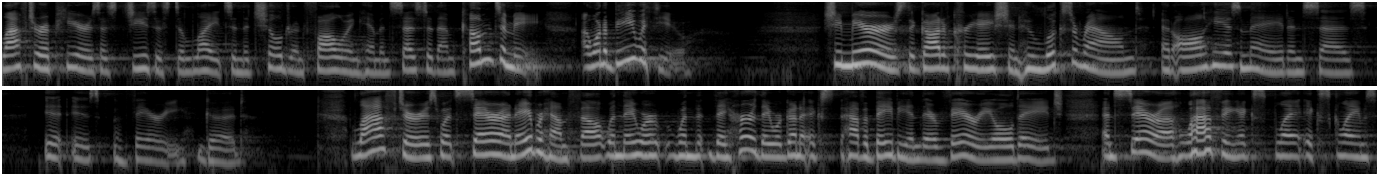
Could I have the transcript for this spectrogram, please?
Laughter appears as Jesus delights in the children following him and says to them, Come to me, I want to be with you. She mirrors the God of creation who looks around at all he has made and says, It is very good. Laughter is what Sarah and Abraham felt when they, were, when they heard they were going to ex- have a baby in their very old age. And Sarah, laughing, exclaims,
